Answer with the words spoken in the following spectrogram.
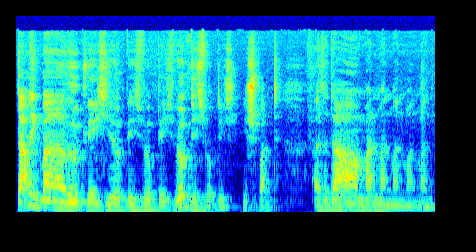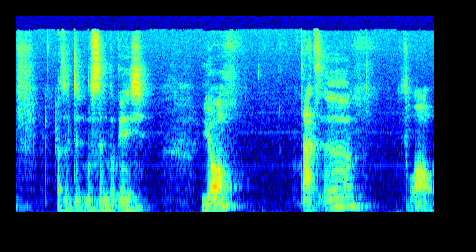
da bin ich mal wirklich, wirklich, wirklich, wirklich, wirklich gespannt also da, Mann, Mann, Mann, Mann, Mann. Also das muss dann wirklich, ja, das, äh, wow,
